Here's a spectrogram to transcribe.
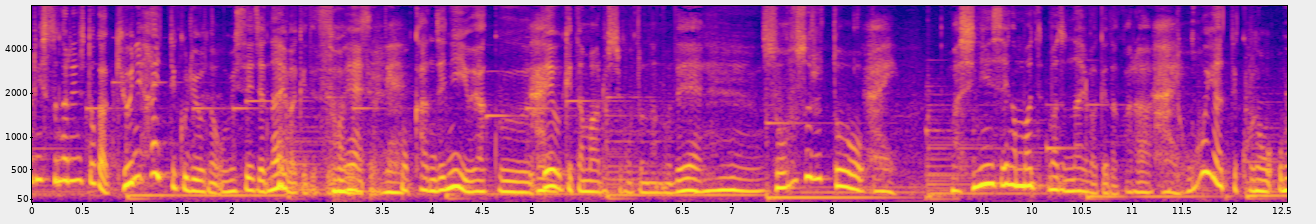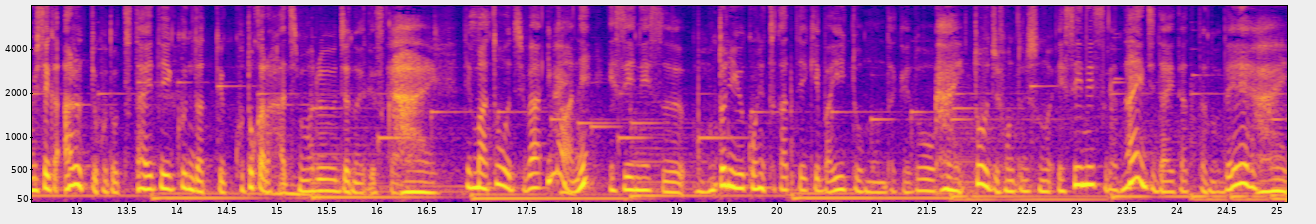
りすがりの人が急に入ってくるようなお店じゃないわけですよそうね。ですよね。もう完全に予約で受けたまる仕事なので、うん。そうすると、はいまあ、視認性がまずまずないわけだから、はい。どうやってこのお店があるってことを伝えていくんだっていうことから始まるじゃないですか。はい。でまあ、当時は今はね、SNS 本当に有効に使っていけばいいと思うんだけど、はい。当時本当にその SNS がない時代だったので、はい、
